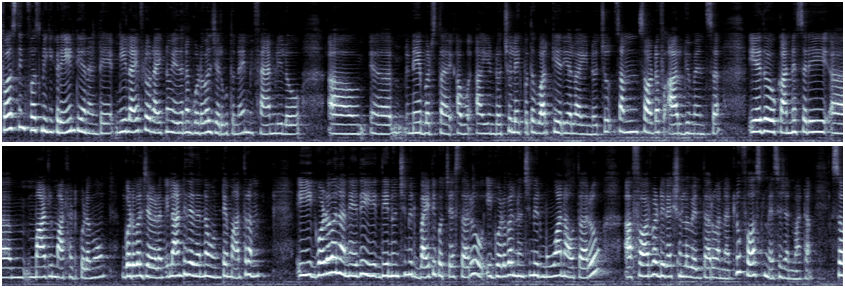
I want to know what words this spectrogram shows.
ఫస్ట్ థింగ్ ఫస్ట్ మీకు ఇక్కడ ఏంటి అని అంటే మీ లైఫ్లో రైట్ నో ఏదైనా గొడవలు జరుగుతున్నాయి? మీ ఫ్యామిలీలో నేబర్స్తో um, uh, అయి ఉండొచ్చు లేకపోతే వర్క్ ఏరియాలో అయి ఉండొచ్చు. సమ్ సార్ట్ ఆఫ్ ఆర్గ్యుమెంట్స్ ఏదో ఒక అన్నెసరీ um, మాటలు మాట్లాడుకోవడము గొడవలు జరగడం ఇలాంటిది ఏదైనా ఉంటే మాత్రం ఈ గొడవలు అనేది దీని నుంచి మీరు బయటకు వచ్చేస్తారు. ఈ గొడవల నుంచి మీరు మూవ్ ఆన్ అవుతారు. ఆ ఫార్వర్డ్ డైరెక్షన్లో వెళ్తారు అన్నట్లు ఫస్ట్ మెసేజ్ అనమాట సో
